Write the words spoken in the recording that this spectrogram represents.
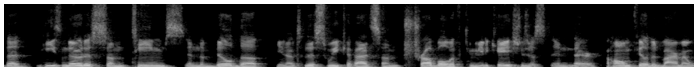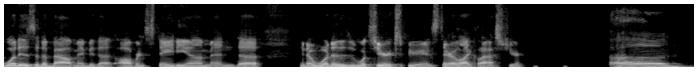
that he's noticed some teams in the buildup, you know, to this week have had some trouble with communication just in their home field environment. What is it about maybe that Auburn Stadium, and uh, you know, what is what's your experience there like last year? Um,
